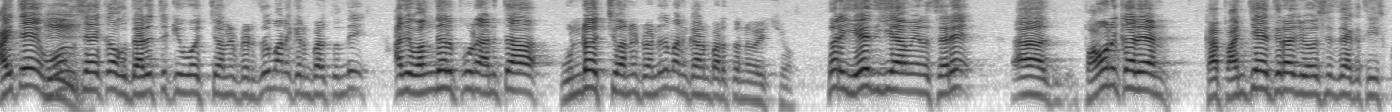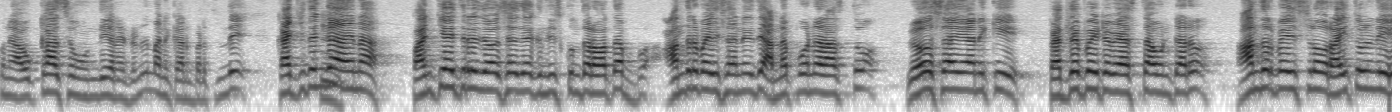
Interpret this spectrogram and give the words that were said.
అయితే శాఖ ఒక దళితుకి ఇవ్వచ్చు అనేటువంటిది మనకి వినపడుతుంది. అది వంగల్పూడి అనిత ఉండొచ్చు అనేటువంటిది మనకు కనపడుతున్న విషయం. సరే ఏది ఏమైనా సరే పవన్ కళ్యాణ్ పంచాయతీరాజ్ వ్యవసాయ శాఖ తీసుకునే అవకాశం ఉంది అనేటువంటిది మనకు కనపడుతుంది. ఖచ్చితంగా ఆయన పంచాయతీరాజ్ వ్యవసాయ శాఖ తీసుకున్న తర్వాత ఆంధ్రప్రదేశ్ అనేది అన్నపూర్ణ రాష్ట్రం. వ్యవసాయానికి పెద్దపీట వేస్తూ ఉంటారు. ఆంధ్రప్రదేశ్లో రైతుల్ని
